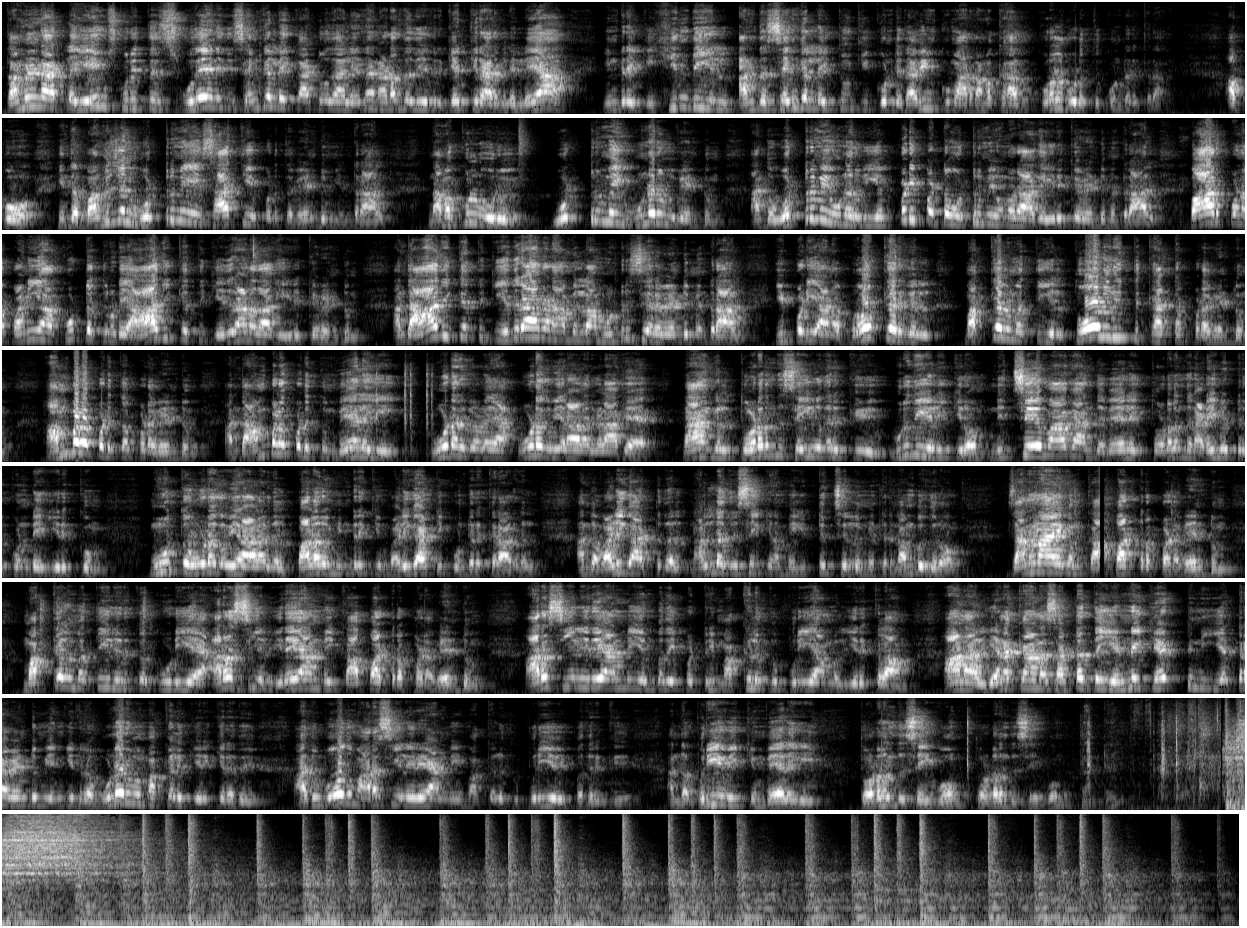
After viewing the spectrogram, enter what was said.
தமிழ்நாட்டில் எய்ம்ஸ் குறித்து உதயநிதி செங்கல்லை காட்டுவதால் என்ன நடந்தது என்று கேட்கிறார்கள் இல்லையா? இன்றைக்கு ஹிந்தியில் அந்த செங்கல்லை தூக்கி கொண்டு நவீன்குமார் நமக்காக குரல் கொடுத்து கொண்டிருக்கிறார். அப்போ இந்த பகுஜன் ஒற்றுமையை சாத்தியப்படுத்த வேண்டும் என்றால் நமக்குள் ஒரு ஒற்றுமை உணர்வு வேண்டும். அந்த ஒற்றுமை உணர்வு எப்படிப்பட்ட ஒற்றுமை உணர்வாக இருக்க வேண்டும் என்றால் பார்ப்பன பணியா கூட்டத்தினுடைய ஆதிக்கத்துக்கு எதிரானதாக இருக்க வேண்டும். அந்த ஆதிக்கத்துக்கு எதிராக நாம் எல்லாம் ஒன்று சேர வேண்டும் என்றால் இப்படியான புரோக்கர்கள் மக்கள் மத்தியில் தோலுரித்து காட்டப்பட வேண்டும் அம்பலப்படுத்தப்பட வேண்டும். அந்த அம்பலப்படுத்தும் வேலையை ஊடக ஊடகவியலாளர்களாக நாங்கள் தொடர்ந்து செய்வதற்கு உறுதியளிக்கிறோம். நிச்சயமாக அந்த வேலை தொடர்ந்து நடைபெற்று கொண்டே இருக்கும். மூத்த ஊடகவியலாளர்கள் பலரும் இன்றைக்கும் வழிகாட்டி கொண்டிருக்கிறார்கள். அந்த வழிகாட்டுதல் நல்ல திசைக்கு நம்மை இட்டு செல்லும் என்று நம்புகிறோம். ஜனநாயகம் காப்பாற்றப்பட வேண்டும். மக்கள் மத்தியில் இருக்கக்கூடிய அரசியல் இறையாண்மை காப்பாற்றப்பட வேண்டும். அரசியல் இறையாண்மை என்பதை பற்றி மக்களுக்கு புரியாமல் இருக்கலாம். ஆனால் எனக்கான சட்டத்தை என்னை கேட்டு நீ இயற்ற வேண்டும் என்கின்ற உணர்வு மக்களுக்கு இருக்கிறது. அது போதும் அரசியல் இறையாண்மை மக்களுக்கு புரிய வைப்பதற்கு அந்த புரிய வைக்கும் வேலையை தொடர்ந்து செய்வோம். தொடர்ந்து செய்வோம். நன்றி.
